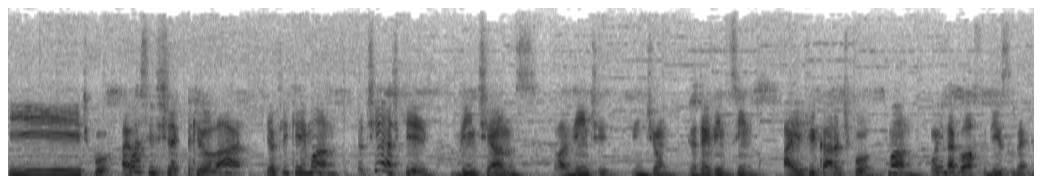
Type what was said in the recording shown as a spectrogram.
E, tipo, aí eu assisti aquilo lá e eu fiquei, mano, eu tinha acho que 20 anos, lá, 20, 21, já tenho 25. Aí ficaram, tipo, mano, eu ainda gosto disso, velho.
